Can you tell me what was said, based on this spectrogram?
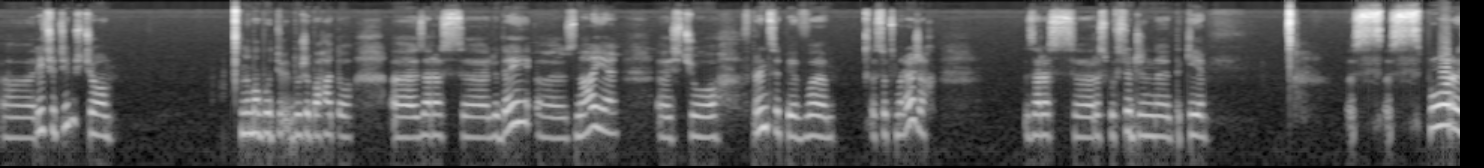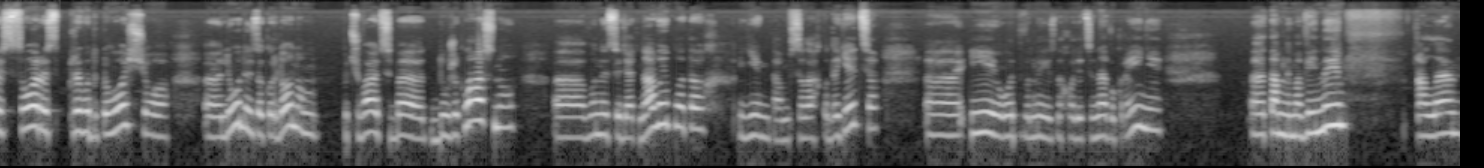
Річ у тім, що ну, мабуть, дуже багато е, зараз е, людей е, знає, що в принципі в соцмережах зараз розповсюджені такі спори, ссори з приводу того, що люди за кордоном почувають себе дуже класно, вони сидять на виплатах, їм там все легко дається, і от вони знаходяться не в Україні, там нема війни. Але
